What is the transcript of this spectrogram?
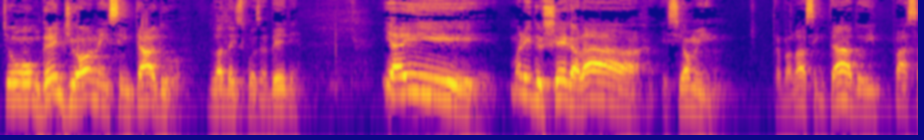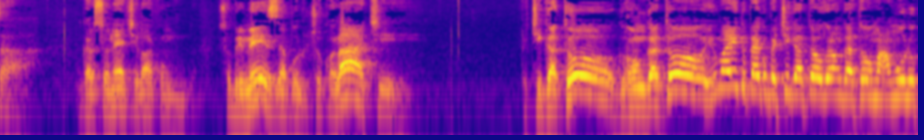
tinha um grande homem sentado do lado da esposa dele, e aí o marido chega lá, esse homem estava lá sentado e passa um garçonete lá com sobremesa, bolo de chocolate, petit gâteau, grand gâteau, e o marido pega o petit gâteau, o grand gâteau, o mamul, o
